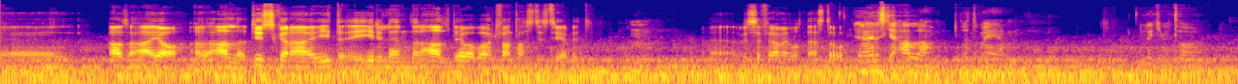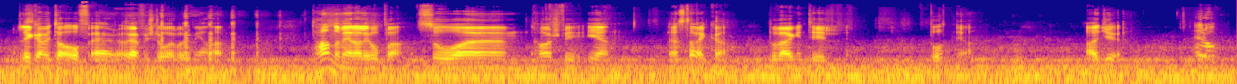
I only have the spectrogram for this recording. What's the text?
Eh, alltså, ah, ja, alltså, alla. Tyskarna, irländarna, allt. Det har bara varit fantastiskt trevligt. Mm. Eh, vi ser fram emot nästa år. Jag älskar alla, utom en. Det kan vi ta. Det kan vi ta off air och jag förstår vad du menar. Ta hand om er allihopa så hörs vi igen nästa vecka på vägen till Botnia. Adjö. Hej då!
